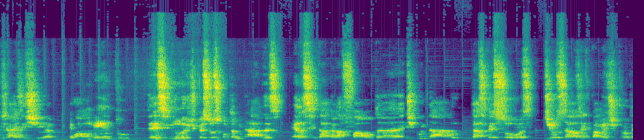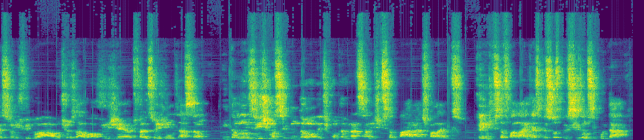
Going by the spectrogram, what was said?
que já existia. O aumento desse número de pessoas contaminadas, ela se dá pela falta de cuidado das pessoas, de usar os equipamentos de proteção individual, de usar o álcool em gel, de fazer sua higienização. Então não existe uma segunda onda de contaminação, a gente precisa parar de falar isso. O que a gente precisa falar é que as pessoas precisam se cuidar.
